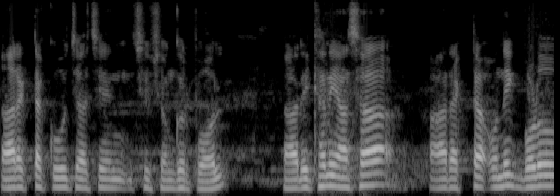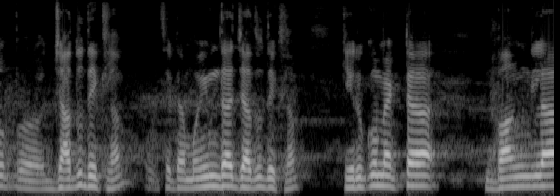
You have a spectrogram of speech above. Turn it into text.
আর একটা কোচ আছেন শিবশঙ্কর পল। আর এখানে আসা আর একটা অনেক বড় জাদু দেখলাম। সেটা মহিমদার জাদু দেখলাম। কীরকম একটা বাংলা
